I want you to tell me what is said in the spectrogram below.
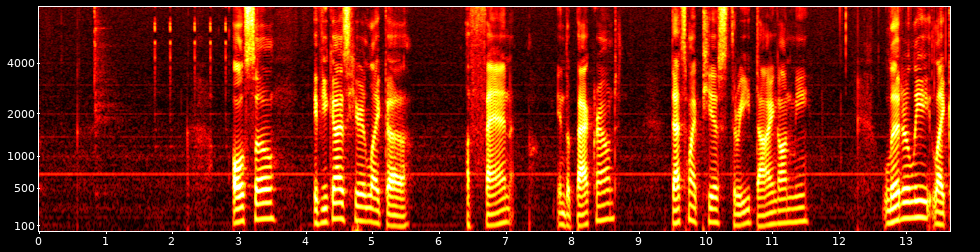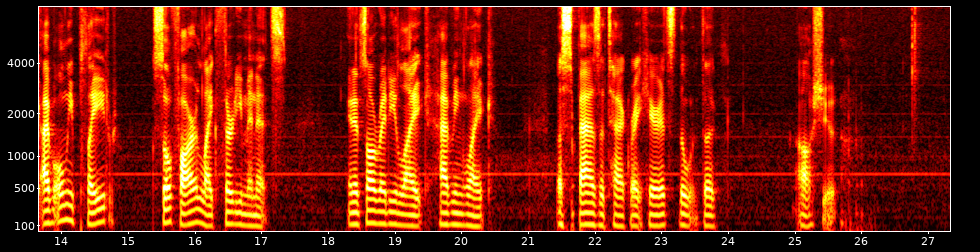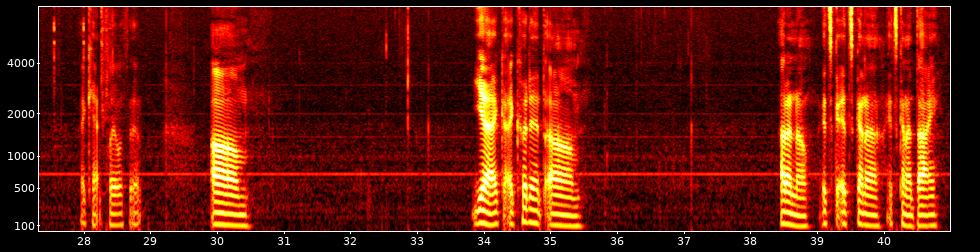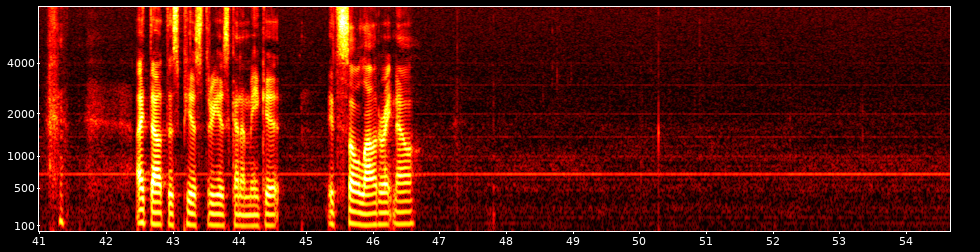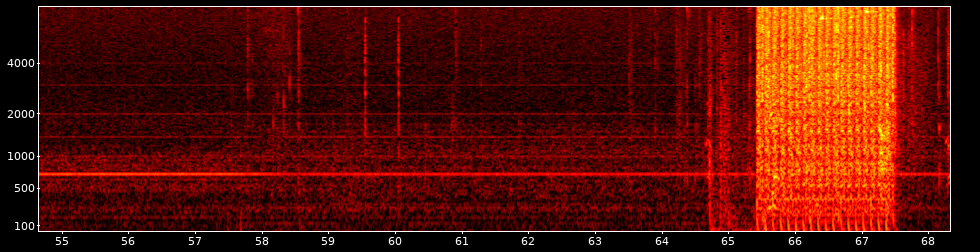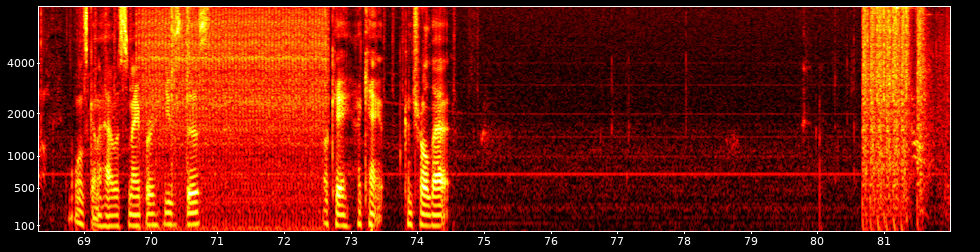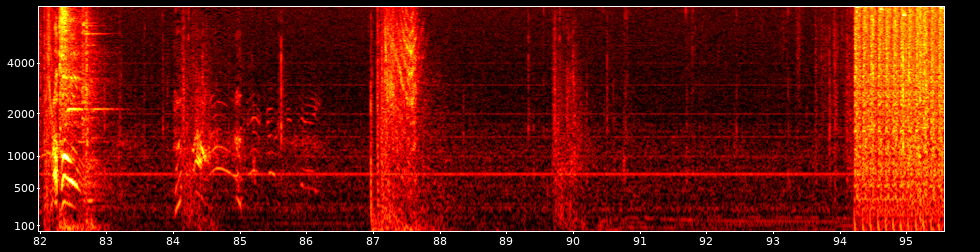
Also, if you guys hear like a a fan in the background, that's my PS3 dying on me. Literally, like I've only played so far like 30 minutes and it's already like having like a spaz attack right here. It's the the Oh shoot. I can't play with it. Um Yeah, I couldn't um I don't know. It's it's gonna it's gonna die. I doubt this PS3 is gonna make it. It's so loud right now. No one's gonna have a sniper. Use this. Okay, I can't control that.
